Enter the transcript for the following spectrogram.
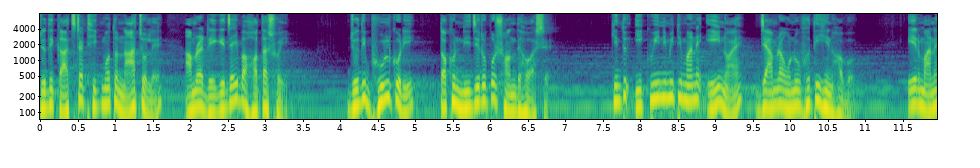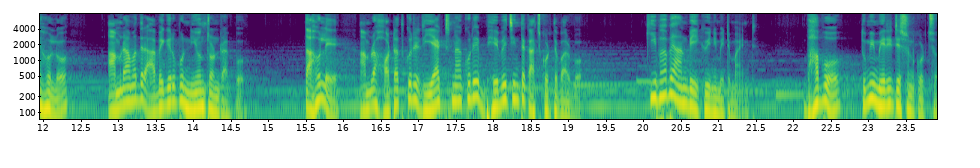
যদি কাজটা ঠিকমতো না চলে, আমরা রেগে যাই বা হতাশ হই। যদি ভুল করি, তখন নিজের উপর সন্দেহ আসে। কিন্তু ইকুইনিমিটি মানে এই নয় যে আমরা অনুভূতিহীন হব। এর মানে হলো, আমরা আমাদের আবেগের উপর নিয়ন্ত্রণ রাখব। তাহলে আমরা হঠাৎ করে রিয়্যাক্ট না করে ভেবে চিন্তে কাজ করতে পারব। কীভাবে আনবে ইকুইনিমিটি মাইন্ড ভাবো, তুমি মেডিটেশন করছ।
